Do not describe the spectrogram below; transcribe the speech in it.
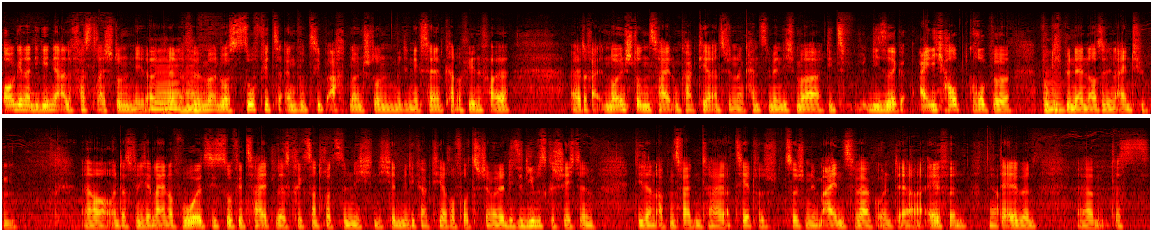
original, die gehen ja alle fast drei Stunden jeder mhm. der Filme. Du hast so viel Zeit, im Prinzip acht, neun Stunden mit den Extended Cut auf jeden Fall. Äh, drei, neun Stunden Zeit, um Charaktere einzuführen. Dann kannst du mir nicht mal die, diese eigentlich Hauptgruppe wirklich mhm. benennen, außer den einen Typen. Ja, und das finde ich allein, obwohl es sich so viel Zeit lässt, kriegst du dann trotzdem nicht, nicht hin, mir die Charaktere vorzustellen. Oder diese Liebesgeschichte, die dann ab dem zweiten Teil erzählt wird zwischen dem einen Zwerg und der Elfin, ja. der Elbin. Ähm, das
